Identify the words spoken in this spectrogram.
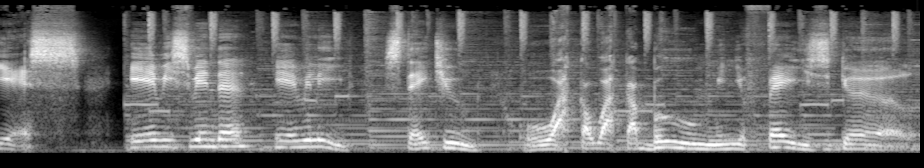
Yes! Evig svindel, evig liv. Stay tuned. Waka waka boom in your face, girl.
